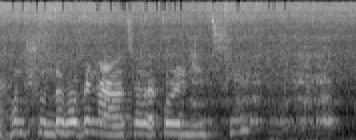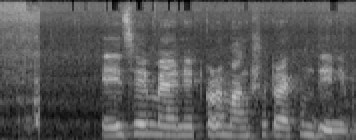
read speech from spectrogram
এখন সুন্দরভাবে নাড়াচাড়া করে নিচ্ছি। এই যে ম্যারিনেট করা মাংসটা এখন দিয়ে নিব।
